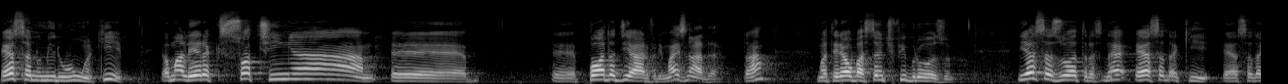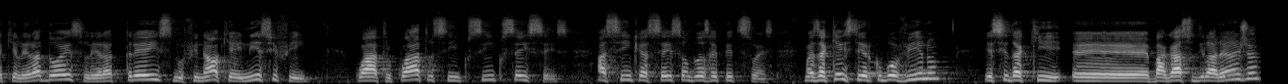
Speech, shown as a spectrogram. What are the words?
Essa número 1 um aqui, é uma leira que só tinha é, é, poda de árvore, mais nada. Tá? Material bastante fibroso. E essas outras, né, essa daqui, essa daqui leira 2, leira 3, no final, que é início e fim. 4, 4, 5, 5, 6, 6. A 5 e a 6 são duas repetições. Mas aqui é esterco bovino, esse daqui é bagaço de laranja,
